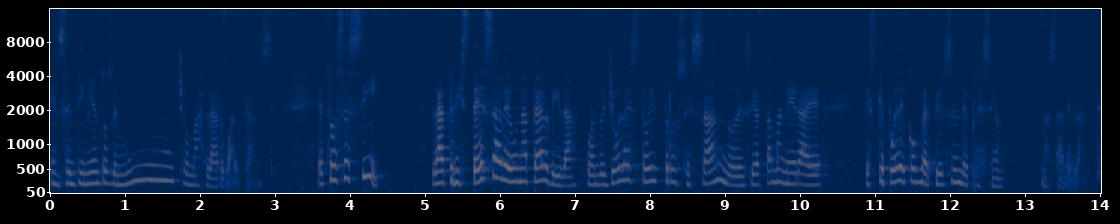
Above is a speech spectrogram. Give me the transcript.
en sentimientos de mucho más largo alcance. Entonces sí, la tristeza de una pérdida, cuando yo la estoy procesando de cierta manera, eh, es que puede convertirse en depresión más adelante.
